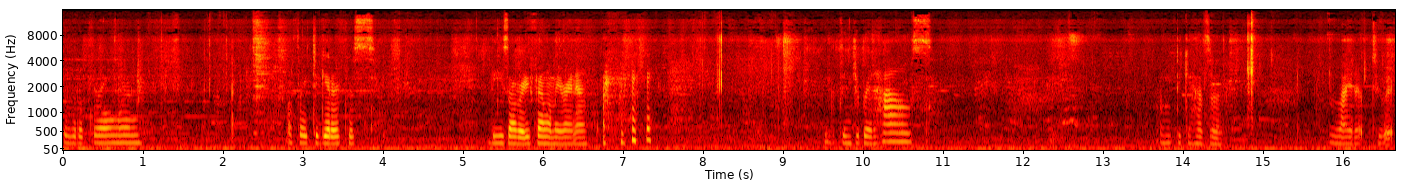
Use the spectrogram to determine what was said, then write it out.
The little girl one. I'm afraid to get her because these already fell on me right now. the gingerbread house. I don't think it has a light up to it.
